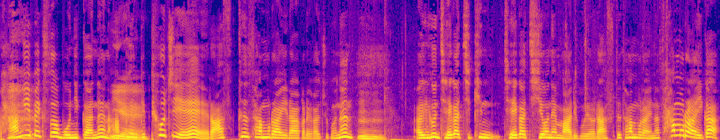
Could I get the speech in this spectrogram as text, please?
방위백서 보니까는 앞에 예. 이렇게 표지에 last 사무라이라 그래가지고는 음. 아, 이건 제가 지킨, 제가 지어낸 말이고요. last 사무라이는 사무라이가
